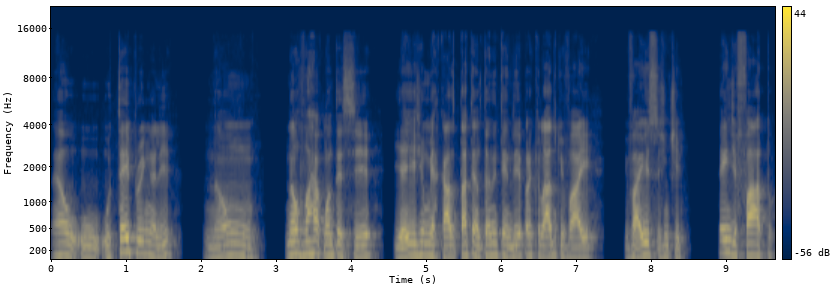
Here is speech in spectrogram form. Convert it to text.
né, o, o, o tapering ali não não vai acontecer e aí o mercado está tentando entender para que lado que vai, que vai isso. A gente tem de fato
